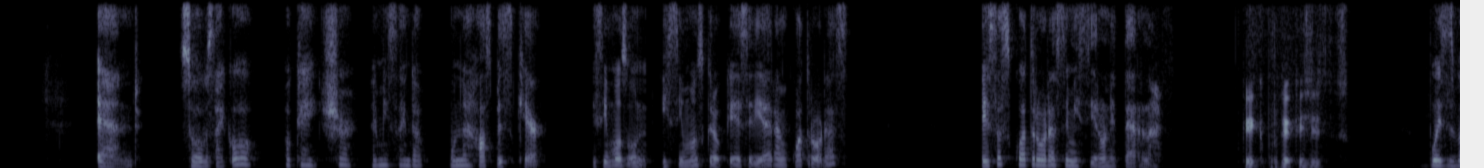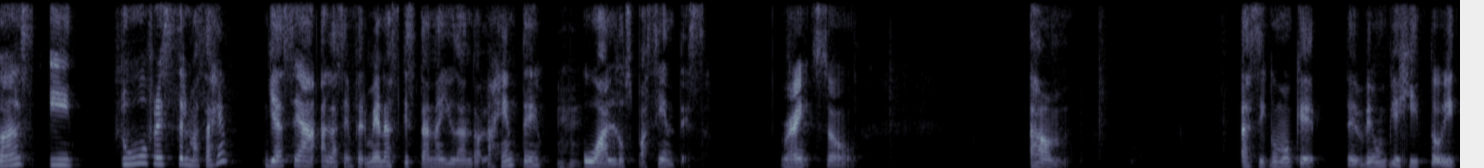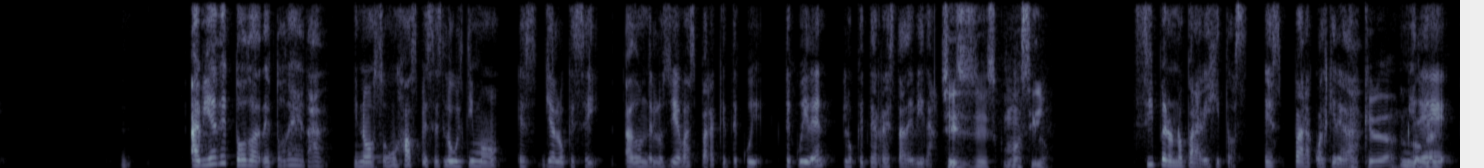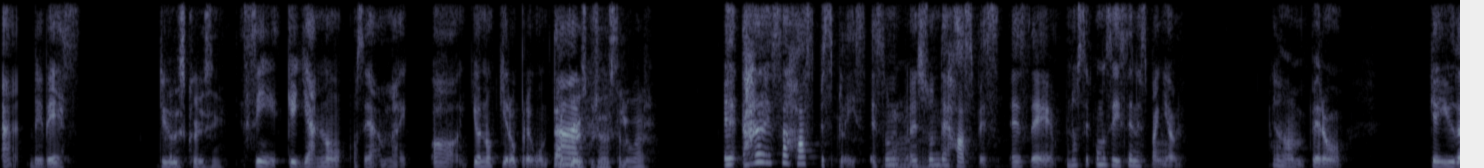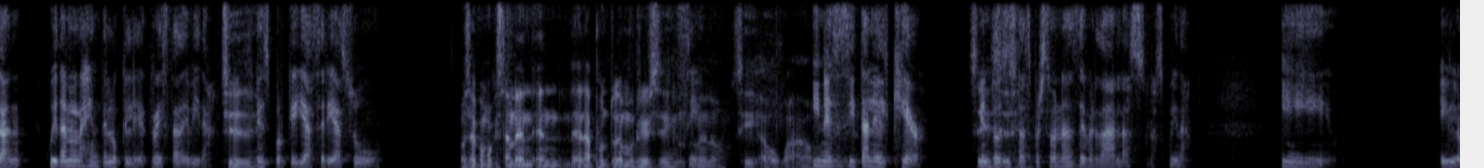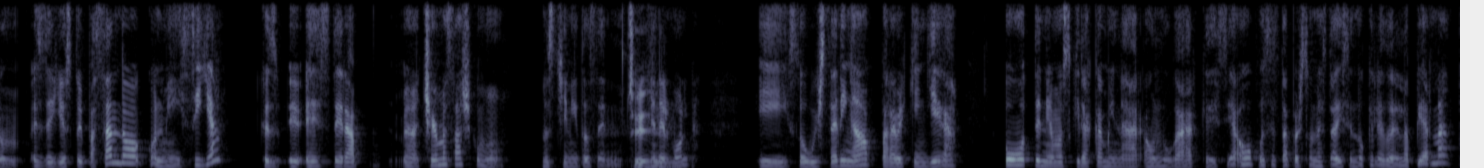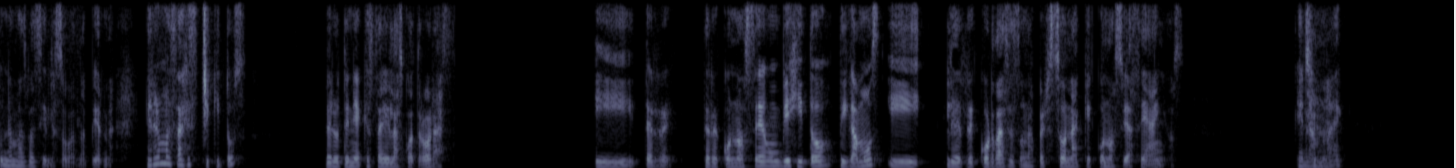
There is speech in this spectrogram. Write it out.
And so I was like, oh, okay, sure, let me sign up. Una hospice care. Hicimos un, hicimos, creo que ese día eran cuatro horas. Esas cuatro horas se me hicieron eternas. ¿Qué, ¿Por qué? ¿Qué hiciste? Pues vas y tú ofreces el masaje, ya sea a las enfermeras que están ayudando a la gente o a los pacientes. Right? So, um, así como que te ve un viejito y había de toda, de toda edad. Y no, so un hospice es lo último, es ya lo que se, a donde los llevas para que te, cui- te cuiden lo que te resta de vida. Sí, sí, sí, es como un asilo. Sí, pero no para viejitos, es para cualquier edad. Cualquier edad. Miré a bebés. Dude, That is crazy. sí, que ya no, o sea, I'm like, oh, yo no quiero Nunca preguntar. había escuchado este lugar. Eh, ah, es a hospice place. Es un, es un de hospice. Es de, no sé cómo se dice en español. Um, pero que ayudan, cuidan a la gente lo que le resta de vida. Sí, sí, sí. Es porque ya sería su... O sea, como que están en, en- en- a punto de morirse. Sí. ¿no? Sí, oh, wow. Y necesitan el care. Sí, Entonces sí, estas personas de verdad las, las cuidan. Y, y lo, es de, yo estoy pasando con mi silla, que este era uh, chair massage como los chinitos en, Sí, en sí. el mall. Y so we're setting up para ver quién llega. O teníamos que ir a caminar a un lugar que decía, oh, pues esta persona está diciendo que le duele la pierna, tú nada más vas y le sobas la pierna. Eran masajes chiquitos, pero tenía que estar ahí las cuatro horas. Y te, re- te reconoce un viejito, digamos, y le recordases a una persona que conoció hace años. And I'm like,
